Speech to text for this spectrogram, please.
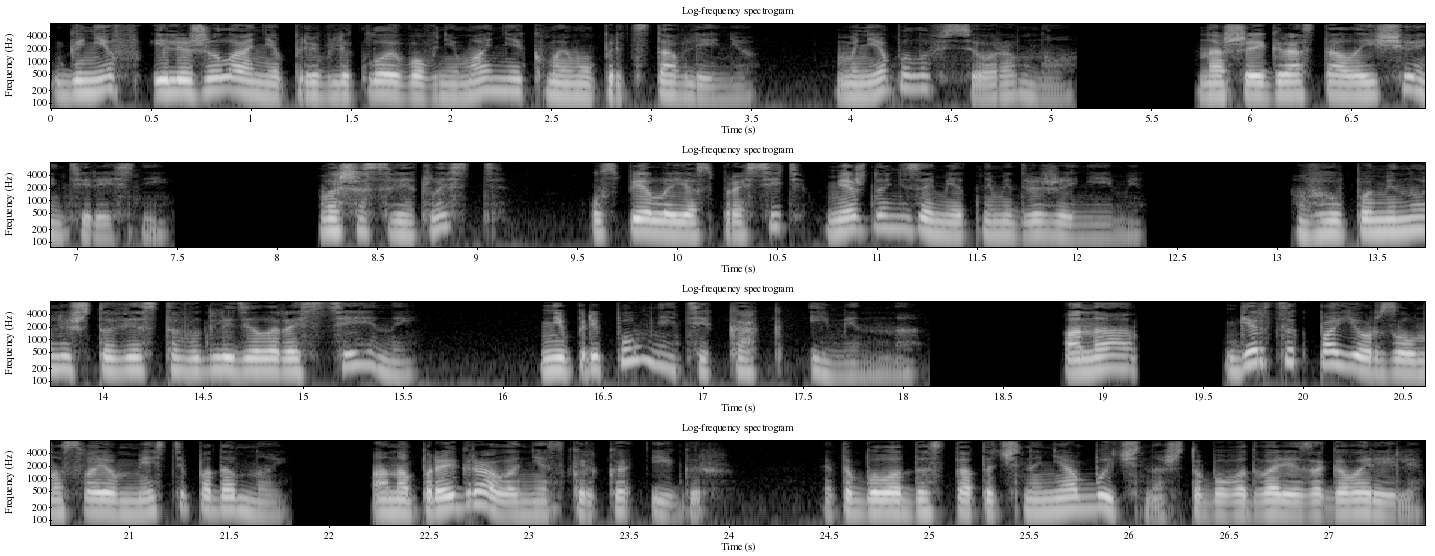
Гнев или желание привлекло его внимание к моему представлению. Мне было все равно. Наша игра стала еще интересней. «Ваша светлость?» — успела я спросить между незаметными движениями. «Вы упомянули, что Веста выглядела рассеянной? Не припомните, как именно?» Она... Герцог поёрзал на своем месте подо мной. Она проиграла несколько игр. Это было достаточно необычно, чтобы во дворе заговорили.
